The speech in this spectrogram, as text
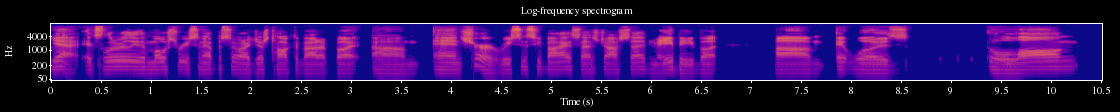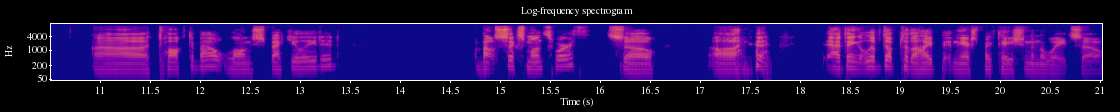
Yeah, it's literally the most recent episode. I just talked about it, but um, and sure, recency bias, as Josh said, maybe, but um, it was long uh talked about, long speculated, about six months worth. So, uh, I think it lived up to the hype and the expectation and the wait. So,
